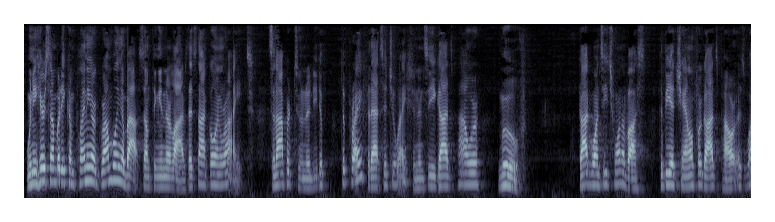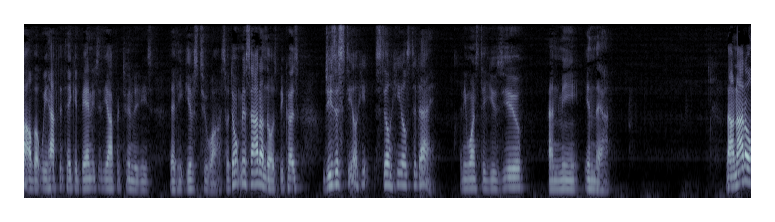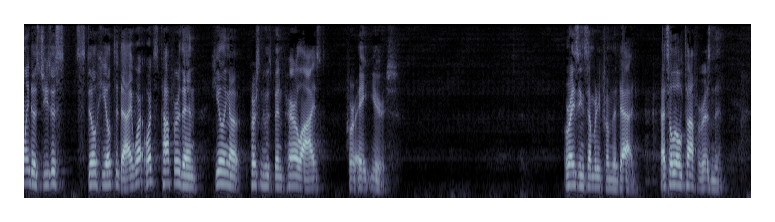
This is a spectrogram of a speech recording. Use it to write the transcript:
When you hear somebody complaining or grumbling about something in their lives that's not going right, it's an opportunity to, to pray for that situation and see God's power move. God wants each one of us to be a channel for God's power as well, but we have to take advantage of the opportunities that He gives to us. So don't miss out on those because Jesus still, he, still heals today, and He wants to use you and me in that. Now, not only does Jesus still heal today. What, what's tougher than healing a person who's been paralyzed for eight years? Raising somebody from the dead. That's a little tougher, isn't it?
